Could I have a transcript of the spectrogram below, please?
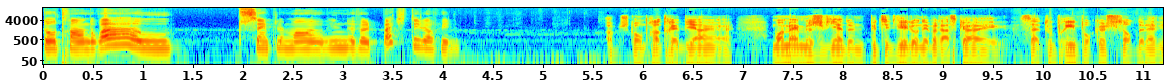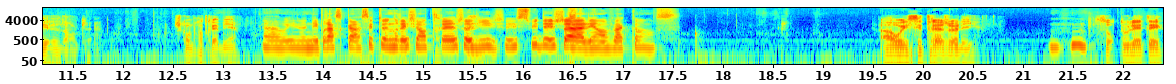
d'autre endroit ou tout simplement ils ne veulent pas quitter leur ville. Ah, je comprends très bien. euh, Moi-même, je viens d'une petite ville au Nebraska et ça a tout pris pour que je sorte de la ville, donc euh, je comprends très bien. Ah oui, le Nebraska, c'est une région très jolie. Je suis déjà allée en vacances. Ah oui, c'est très joli. Mhm. Surtout l'été.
